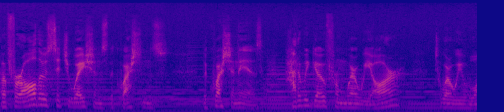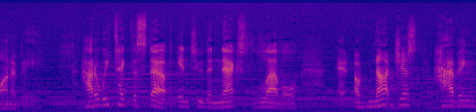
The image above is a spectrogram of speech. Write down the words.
But for all those situations, the, questions, the question is, how do we go from where we are to where we want to be? How do we take the step into the next level eh, of not just having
